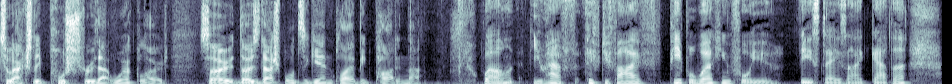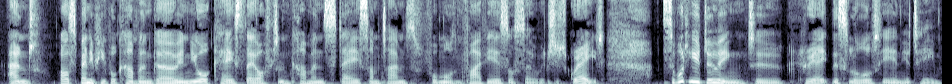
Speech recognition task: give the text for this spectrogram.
to actually push through that workload. So those dashboards again play a big part in that. Well, you have 55 people working for you these days, I gather. And whilst many people come and go, in your case, they often come and stay sometimes for more than five years or so, which is great. So, what are you doing to create this loyalty in your team?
